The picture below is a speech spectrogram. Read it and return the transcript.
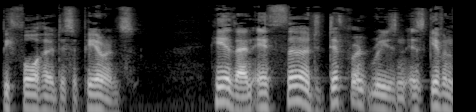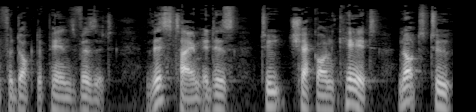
before her disappearance. Here then a third different reason is given for Dr. Payne's visit. This time it is to check on Kate, not to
